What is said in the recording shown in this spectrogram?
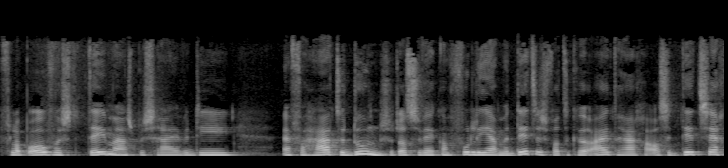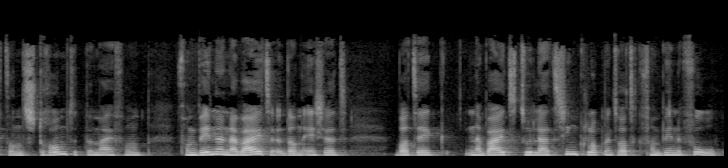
flapovers de thema's beschrijven die er voor haar te doen. Zodat ze weer kan voelen, ja, maar dit is wat ik wil uitdragen. Als ik dit zeg, dan stroomt het bij mij van, van binnen naar buiten. Dan is het wat ik naar buiten toe laat zien, klopt met wat ik van binnen voel.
